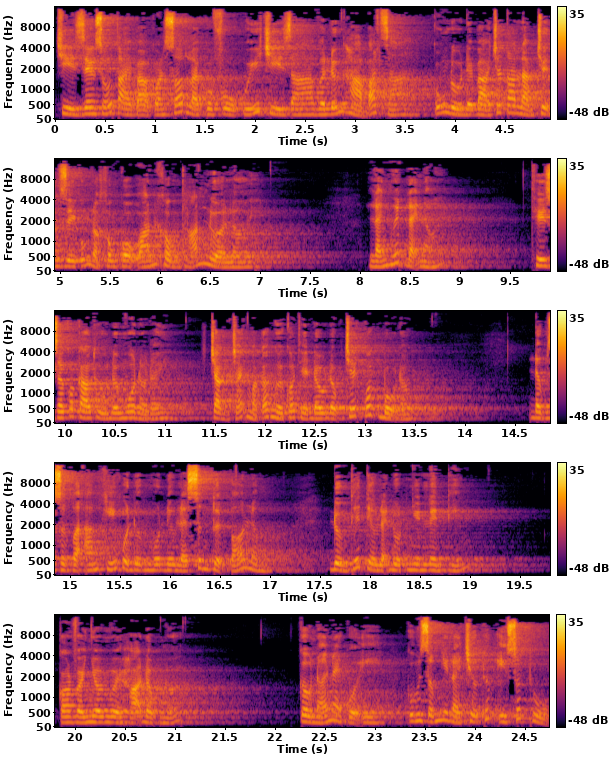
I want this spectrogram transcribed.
Chỉ riêng số tài bảo còn sót lại của phủ quý trì gia và lưỡng hà bát gia cũng đủ để bảo cho ta làm chuyện gì cũng là không có oán không thán nửa lời. Lãnh huyết lại nói. Thì ra có cao thủ đồng môn ở đây chẳng trách mà các người có thể đầu độc chết quách bổ đâu độc dược và ám khí của đường môn đều là xưng tuyệt võ lầm. Đường thiết tiểu lại đột nhiên lên tiếng. Còn phải nhờ người hạ độc nữa. Câu nói này của y cũng giống như là chiêu thức y xuất thủ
